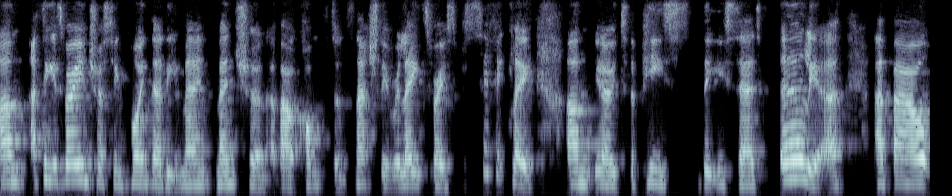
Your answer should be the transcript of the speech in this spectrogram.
um, I think it's a very interesting point there that you men- about confidence, and actually it relates very specifically, um, you know, to the piece that you said earlier about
